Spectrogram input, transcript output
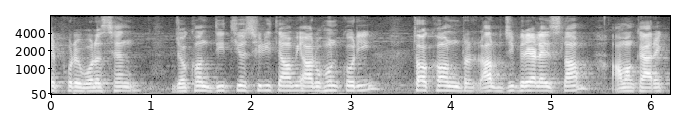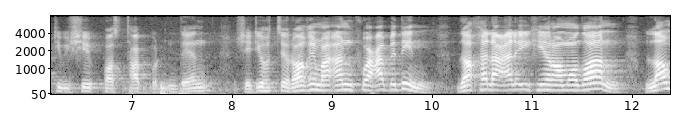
এরপরে বলেছেন, যখন দ্বিতীয় সিঁড়িতে আমি আরোহণ করি, তখন জিবরে আলাহ ইসলাম আমাকে আরেকটি বিষয়ে প্রস্তাব দেন, সেটি হচ্ছে রহিমা আনফু আবেদিন দখালা আলাইহি রমদান লাম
